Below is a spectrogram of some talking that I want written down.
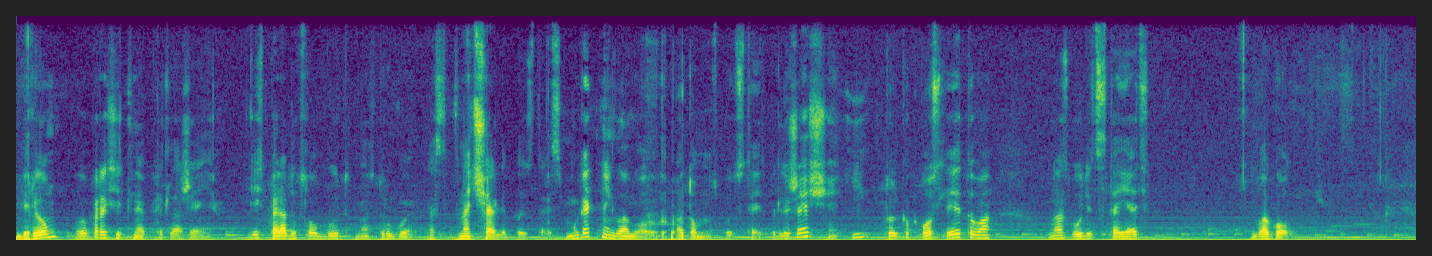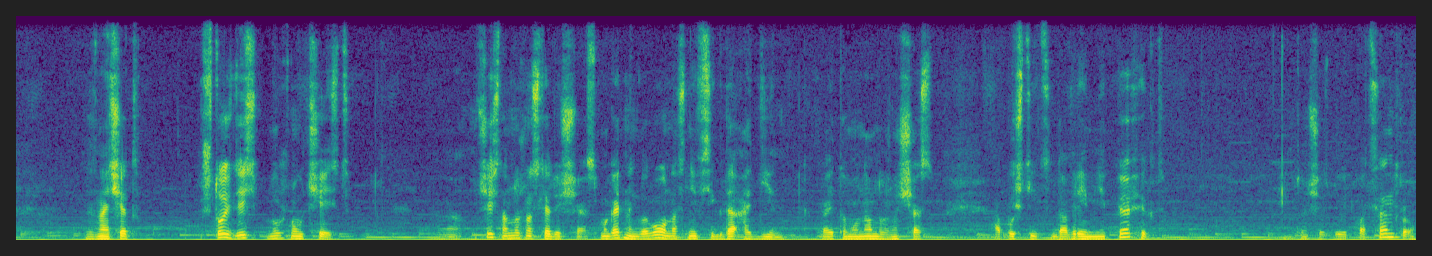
берем вопросительное предложение. Здесь порядок слов будет у нас другой. У нас вначале будет стоять вспомогательный глагол, потом у нас будет стоять подлежащее, и только после этого у нас будет стоять глагол. Значит, что здесь нужно учесть? Э, учесть нам нужно следующее. Вспомогательный глагол у нас не всегда один, поэтому нам нужно сейчас опуститься до времени perfect. Вот он сейчас будет по центру.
